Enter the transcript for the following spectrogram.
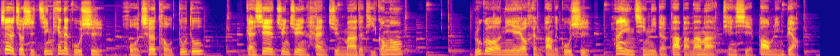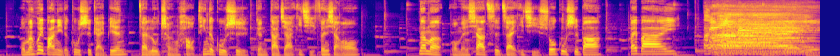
这就是今天的故事。火车头嘟嘟，感谢俊俊和俊妈的提供哦。如果你也有很棒的故事，欢迎请你的爸爸妈妈填写报名表，我们会把你的故事改编，再录成好听的故事，跟大家一起分享哦。那么我们下次再一起说故事吧，拜拜，拜拜。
